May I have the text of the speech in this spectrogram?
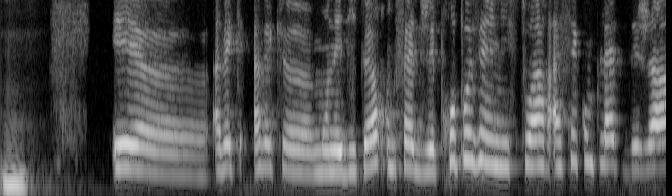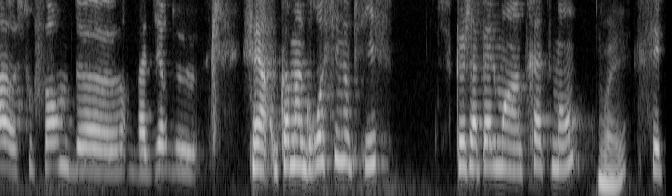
Mmh. Et euh, avec, avec euh, mon éditeur, en fait, j'ai proposé une histoire assez complète déjà sous forme de, on va dire, de, c'est comme un gros synopsis, ce que j'appelle moi un traitement. Ouais. C'est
